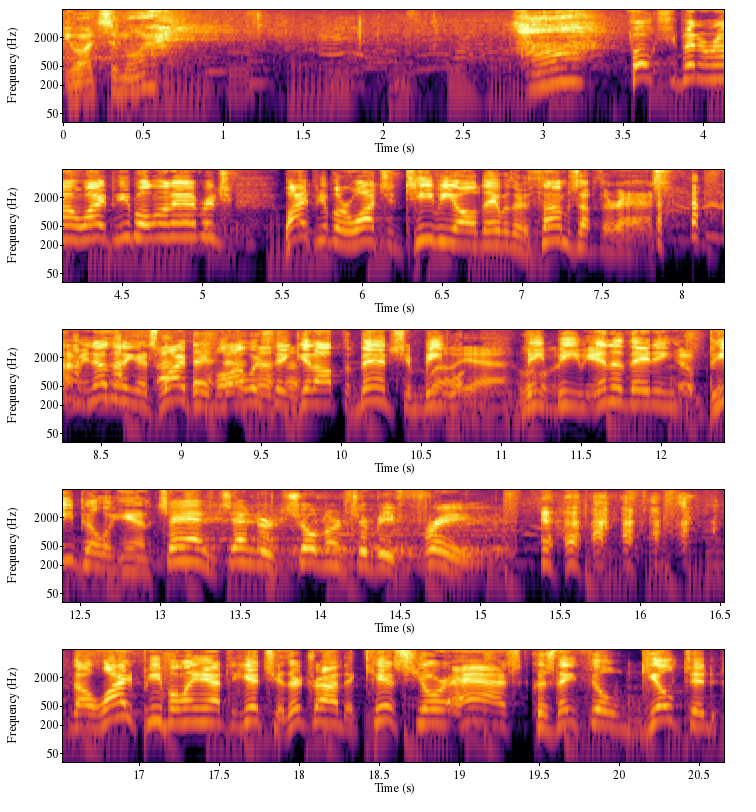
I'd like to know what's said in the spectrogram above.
You want some more? Huh? Folks, you've been around white people on average? White people are watching TV all day with their thumbs up their ass. I mean, nothing against white people. I wish they'd get off the bench and be Well, yeah, a be, little be innovating people again. Transgender children should be free. The white people ain't out to get you. They're trying to kiss your ass because they feel guilted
